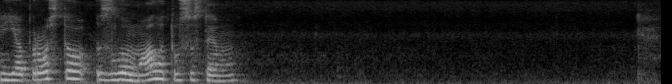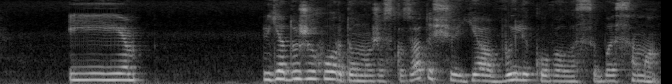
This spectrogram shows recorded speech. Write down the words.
Я просто зламала ту систему. І я дуже гордо можу сказати, що я вилікувала себе сама.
